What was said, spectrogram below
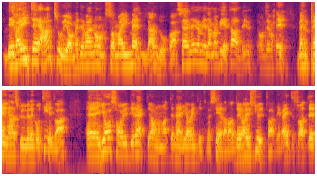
Det var inte han tror jag, men det var någon som var emellan då. Va? Sen jag menar, man vet aldrig om det var vem pengarna skulle vilja gå till. Va? Eh, jag sa ju direkt till honom att nej, jag är inte intresserad. Va? Det var ju slut. Va? Det var inte så att det,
